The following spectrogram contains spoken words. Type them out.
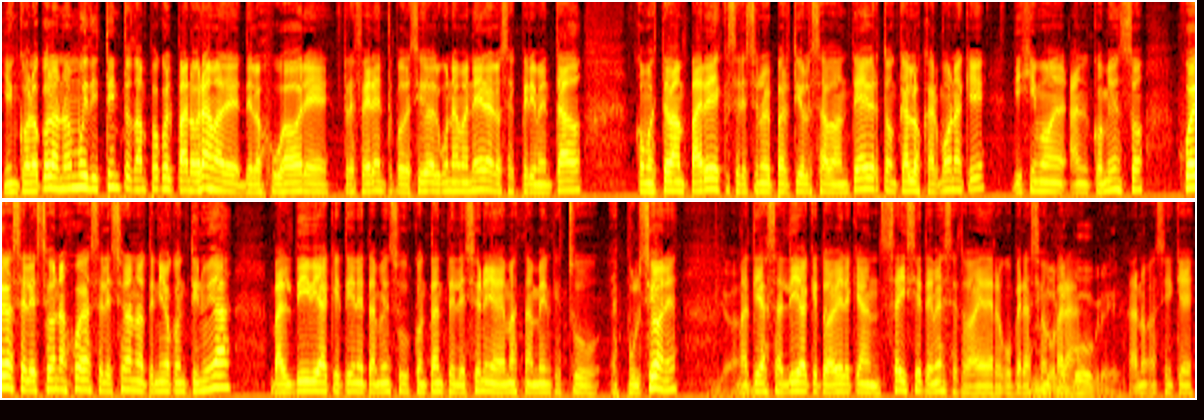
Y en Colo Colo no es muy distinto tampoco el panorama de, de los jugadores referentes, por decirlo de alguna manera, los experimentados, como Esteban Paredes, que se lesionó el partido el sábado ante Everton, Carlos Carmona, que dijimos al- al comienzo, juega, se lesiona, juega, se lesiona, no ha tenido continuidad, Valdivia, que tiene también sus constantes lesiones y además también que sus expulsiones, Matías Saldivia, que todavía le quedan 6-7 meses todavía de recuperación No para... Claro, así que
